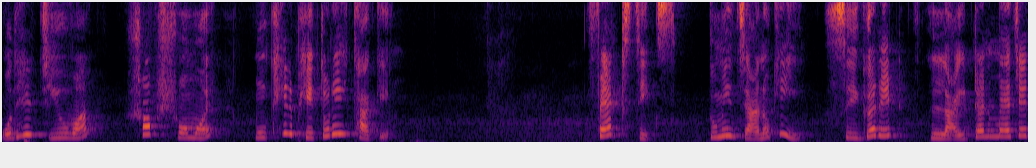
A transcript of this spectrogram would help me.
ওদের জিহ্বা সব সময় মুখের ভেতরেই থাকে। ফ্যাক্ট সিক্স তুমি জানো কি সিগারেট লাইটার ম্যাচের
